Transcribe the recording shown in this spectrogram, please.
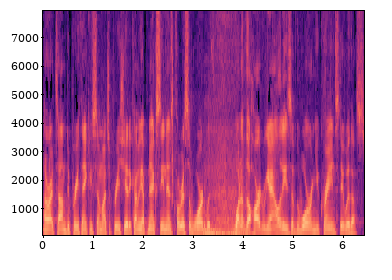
All right, Tom Dupree, thank you so much. Appreciate it. Coming up next, CNN's Clarissa Ward with one of the hard realities of the war in Ukraine. Stay with us.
